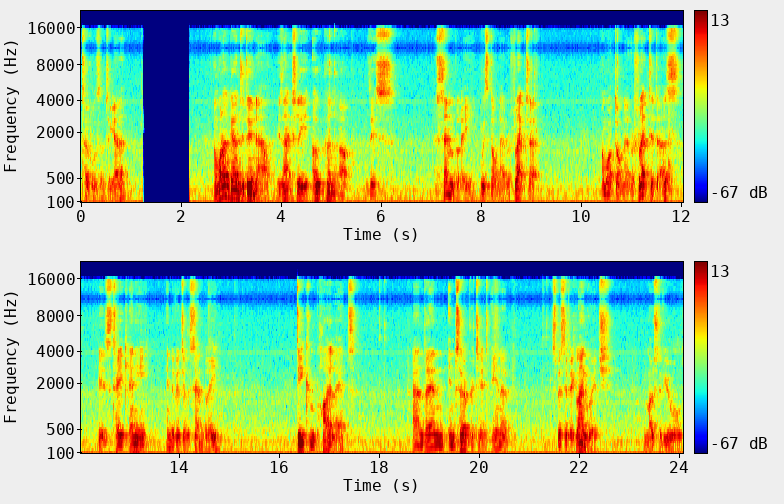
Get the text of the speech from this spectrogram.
totals them together. And what I'm going to do now is actually open up this assembly with .NET Reflector. And what .NET Reflector does is take any individual assembly, decompile it, and then interpret it in a specific language. Most of you will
